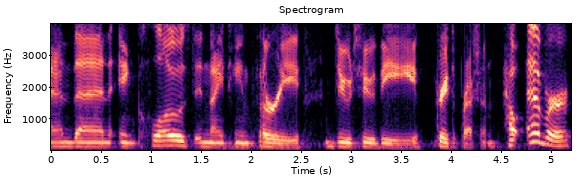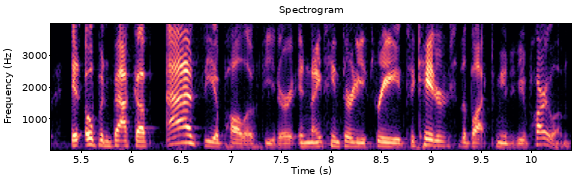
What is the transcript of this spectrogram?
and then enclosed in 1930 due to the Great Depression. However, it opened back up as the Apollo Theater in 1933 to cater to the black community of Harlem.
